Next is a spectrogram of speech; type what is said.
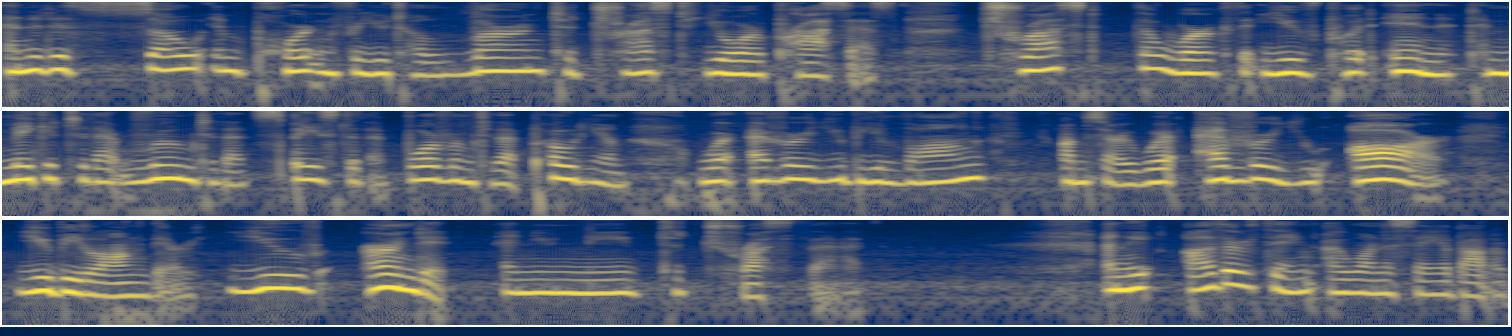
And it is so important for you to learn to trust your process. Trust the work that you've put in to make it to that room, to that space, to that boardroom, to that podium, wherever you belong. I'm sorry, wherever you are, you belong there. You've earned it, and you need to trust that. And the other thing I want to say about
